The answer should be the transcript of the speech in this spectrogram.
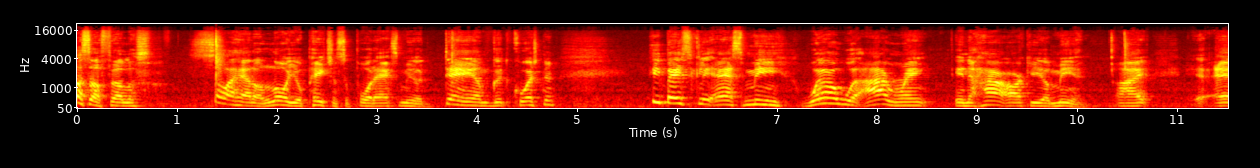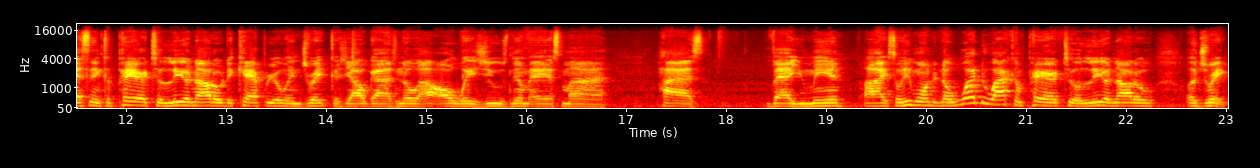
What's up, fellas? So I had a loyal patron supporter ask me a damn good question. He basically asked me, where would I rank in the hierarchy of men? All right, as in compared to Leonardo DiCaprio and Drake, because y'all guys know I always use them as my highest value men. All right, so he wanted to know what do I compare to a Leonardo or Drake?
